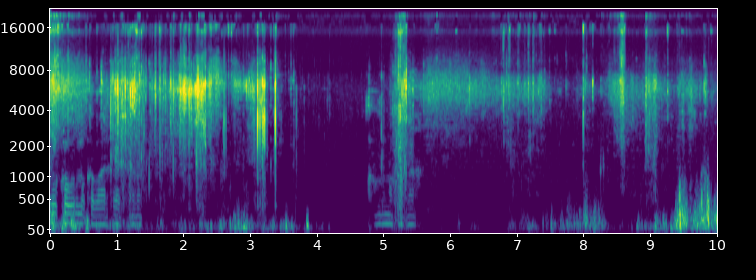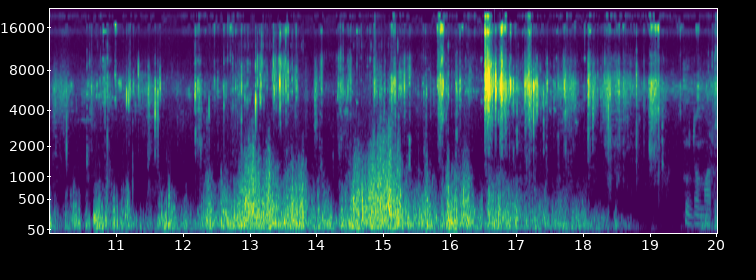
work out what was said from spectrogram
Bu kavurma kabı arkadaşlar bak. Kavurma da marul.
